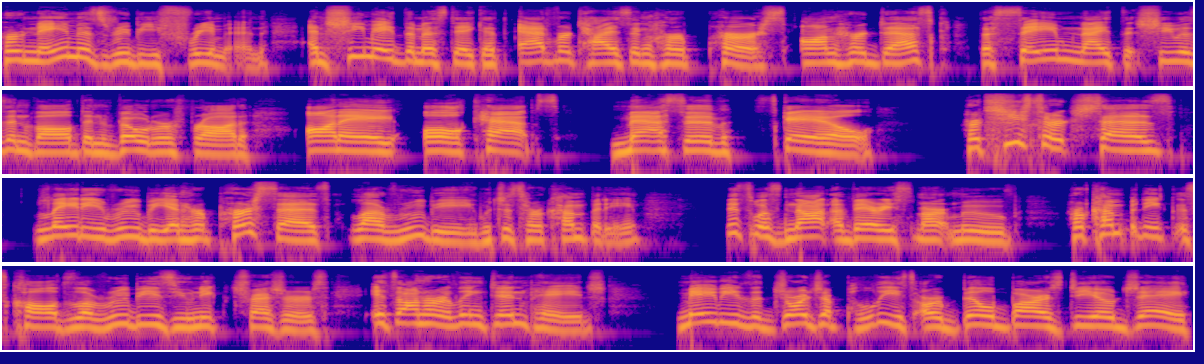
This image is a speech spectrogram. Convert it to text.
her name is Ruby Freeman, and she made the mistake of advertising her purse on her desk the same night that she was involved in voter fraud on a, all caps, massive scale. Her t shirt says Lady Ruby, and her purse says La Ruby, which is her company. This was not a very smart move. Her company is called La Ruby's Unique Treasures. It's on her LinkedIn page. Maybe the Georgia police or Bill Barr's DOJ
